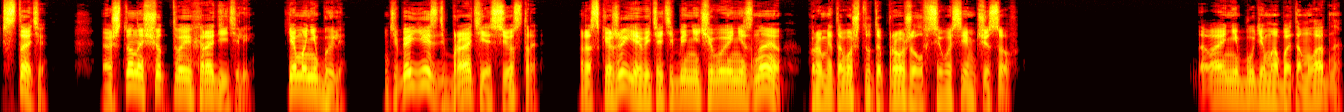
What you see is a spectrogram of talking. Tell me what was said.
Кстати, а что насчет твоих родителей? Кем они были? У тебя есть братья, сестры? Расскажи, я ведь о тебе ничего и не знаю, кроме того, что ты прожил всего семь часов. Давай не будем об этом, ладно?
